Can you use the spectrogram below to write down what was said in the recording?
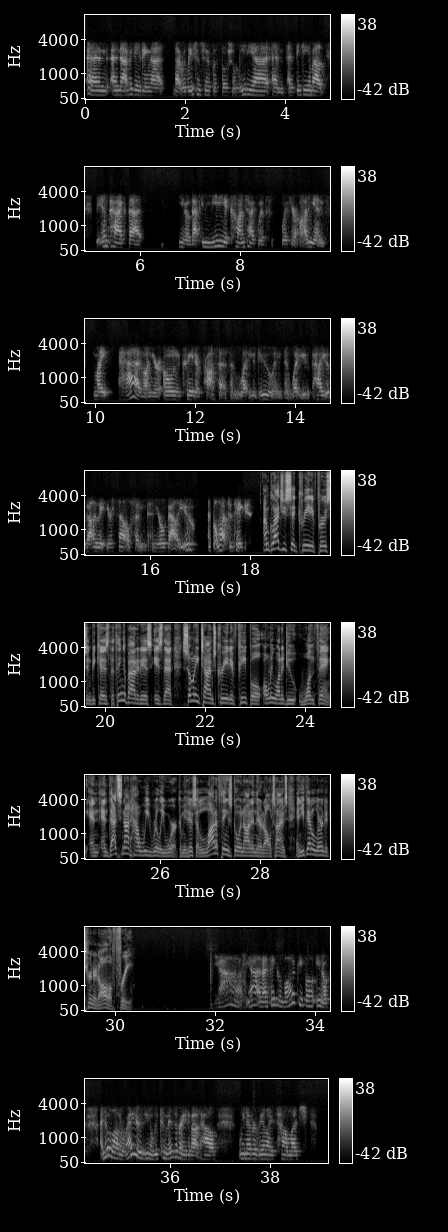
and and navigating that that relationship with social media and and thinking about the impact that you know that immediate contact with with your audience might have on your own creative process and what you do and, and what you how you evaluate yourself and, and your value. It's a lot to take I'm glad you said creative person because the thing about it is is that so many times creative people only want to do one thing and and that's not how we really work. I mean, there's a lot of things going on in there at all times and you've got to learn to turn it all free. Yeah, yeah, and I think a lot of people, you know, I know a lot of writers, you know, we commiserate about how we never realize how much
